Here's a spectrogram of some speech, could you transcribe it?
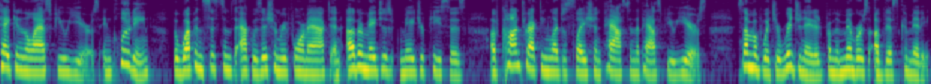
taken in the last few years, including the Weapons Systems Acquisition Reform Act and other major, major pieces of contracting legislation passed in the past few years, some of which originated from the members of this committee.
